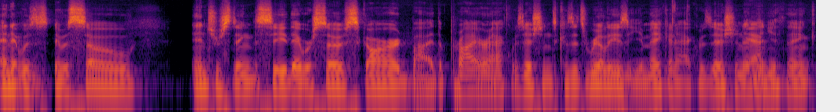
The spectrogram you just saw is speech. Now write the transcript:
And it was it was so interesting to see they were so scarred by the prior acquisitions because it's real easy. You make an acquisition and Yeah. then you think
